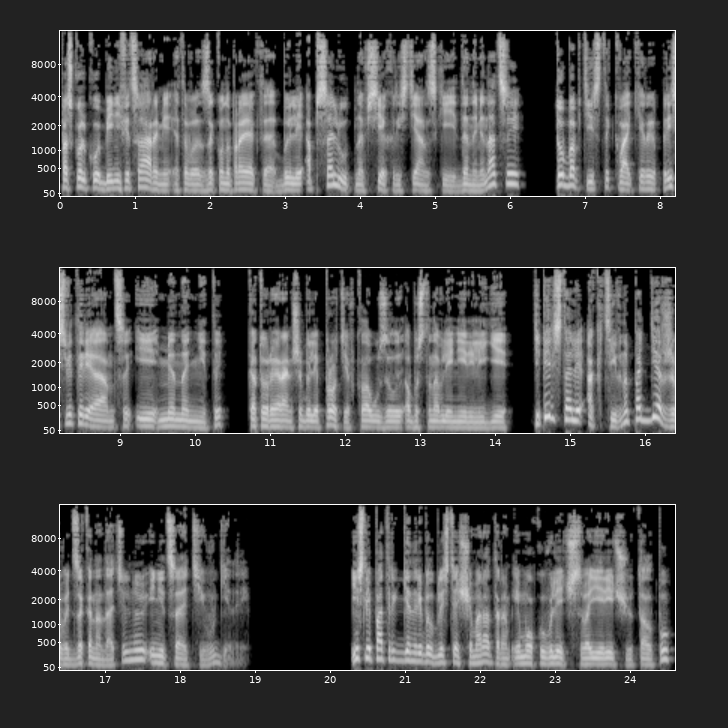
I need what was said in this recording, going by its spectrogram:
Поскольку бенефициарами этого законопроекта были абсолютно все христианские деноминации, то баптисты, квакеры, пресвитерианцы и меннониты, которые раньше были против клаузулы об установлении религии, теперь стали активно поддерживать законодательную инициативу Генри. Если Патрик Генри был блестящим оратором и мог увлечь своей речью толпу,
